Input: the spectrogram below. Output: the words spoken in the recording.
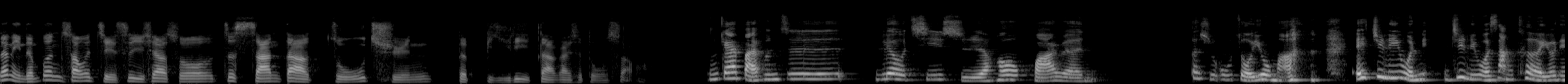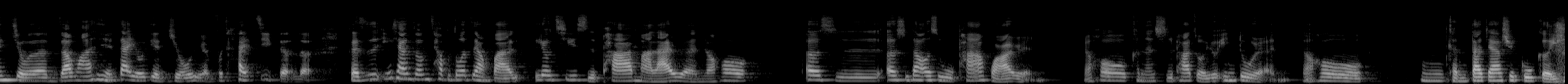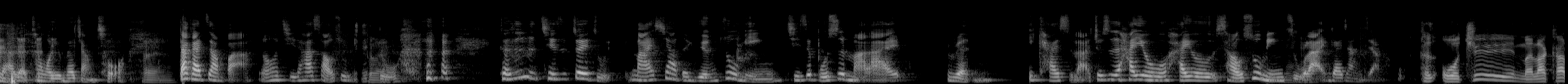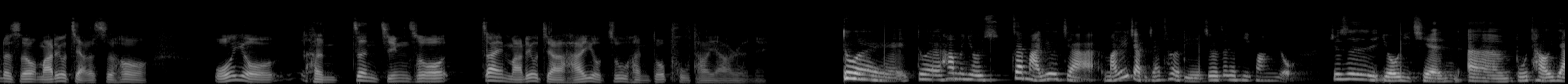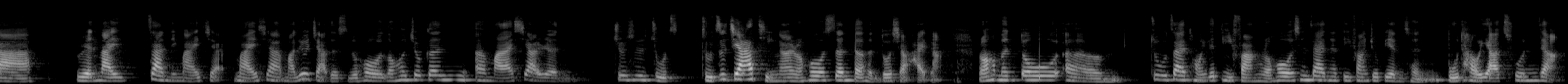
那你能不能稍微解释一下，说这三大族群的比例大概是多少？应该百分之六七十，然后华人二十五左右嘛。诶，距离我距离我上课有点久了，你知道吗？年代有点久远，不太记得了。可是印象中差不多这样吧，六七十趴马来人，然后二十二十到二十五趴华人，然后可能十趴左右印度人，然后嗯，可能大家要去 Google 一下的，看我有没有讲错。嗯，大概这样吧。然后其他少数民对族，可是其实最主马来西亚的原住民其实不是马来人一开始啦，就是还有还有少数民族啦，应该这样讲。可是我去马拉卡的时候，马六甲的时候，我有很震惊说，在马六甲还有住很多葡萄牙人呢、对对，他们有在马六甲，马六甲比较特别，只有这个地方有，就是有以前嗯葡萄牙人来占领马来西亚、马来西亚、马六甲的时候，然后就跟呃马来西亚人就是组组织家庭啊，然后生了很多小孩的，然后他们都嗯住在同一个地方，然后现在那地方就变成葡萄牙村这样。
